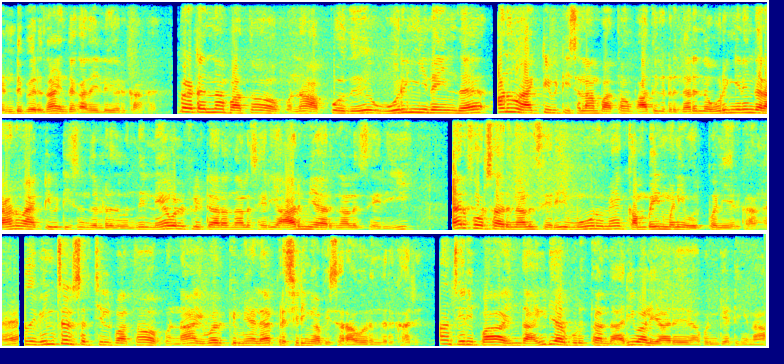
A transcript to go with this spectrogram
ரெண்டு பேர் தான் இந்த கதையிலையும் இருக்காங்க. பேட்டன் தான் பார்த்தோம் அப்படின்னா அப்போது ஒருங்கிணைந்த ராணுவ ஆக்டிவிட்டிஸ் எல்லாம் பார்த்தோம் பார்த்துக்கிட்டு இருந்தார். இந்த ஒருங்கிணைந்த ராணுவ ஆக்டிவிட்டிஸ்னு சொல்கிறது வந்து நேவல் ஃப்ளீட்டாக இருந்தாலும் சரி ஆர்மியாக இருந்தாலும் சரி ஏர்ஃபோர்ஸாக இருந்தாலும் சரி மூணுமே கம்பைன் பண்ணி ஒர்க் பண்ணியிருக்காங்க. அது வின்சன் சர்ச்சில் பார்த்தோம் அப்படின்னா இவருக்கு மேலே பிரசிடிங் ஆஃபீஸராகவும் இருந்திருக்காரு. ஆ சரிப்பா இந்த ஐடியா கொடுத்த அந்த அறிவாளி யாரு அப்படின்னு கேட்டிங்கன்னா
